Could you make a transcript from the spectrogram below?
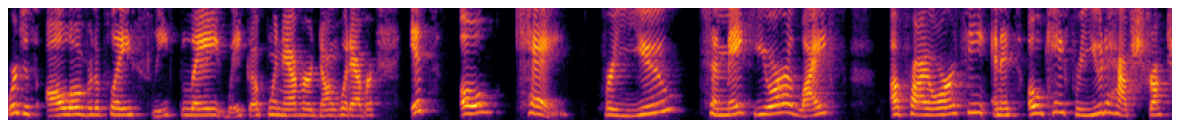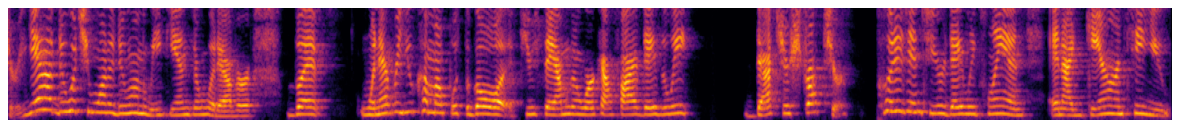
We're just all over the place, sleep late, wake up whenever, don't whatever. It's okay for you to make your life a priority and it's okay for you to have structure. Yeah, do what you want to do on the weekends or whatever. But whenever you come up with the goal, if you say, I'm going to work out five days a week, that's your structure put it into your daily plan. And I guarantee you,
